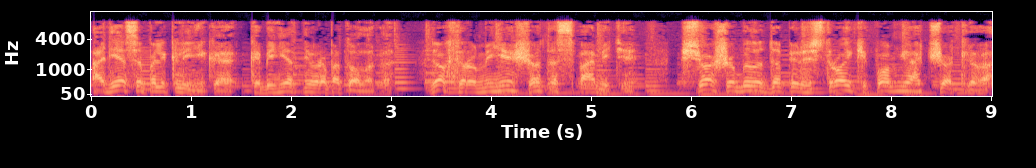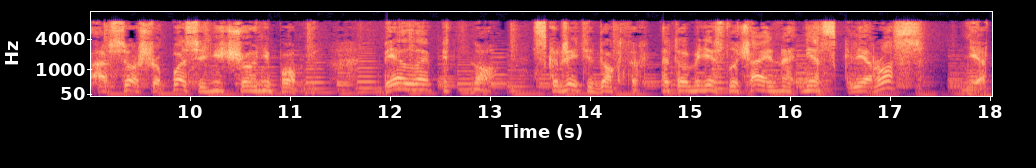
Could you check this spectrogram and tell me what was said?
Одесса поликлиника, кабинет невропатолога. Доктор, у меня что-то с памяти. Все, что было до перестройки, помню отчетливо, а все, что после, ничего не помню. Белое пятно. Скажите, доктор, это у меня случайно не склероз? Нет.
